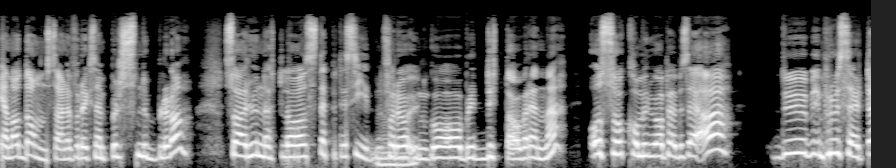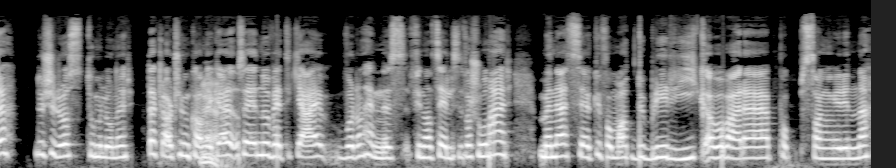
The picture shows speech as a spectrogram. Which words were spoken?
En av danserne eksempel snubler da, så er hun nødt til å steppe til siden for å unngå å bli dytta over ende. Og så kommer UAPB og sier ah, du improviserte, du skylder oss to millioner. Det er klart hun kan Ja. ikke. Så nå vet ikke jeg hvordan hennes finansielle situasjon er, men jeg ser jo ikke for meg at du blir rik av å være popsangerinne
